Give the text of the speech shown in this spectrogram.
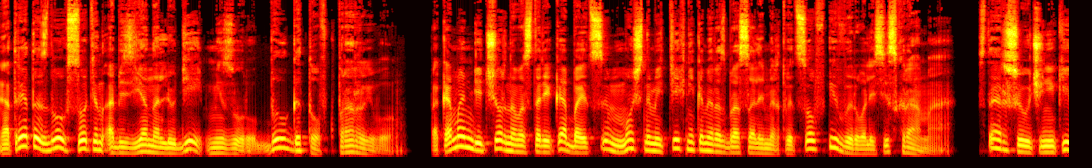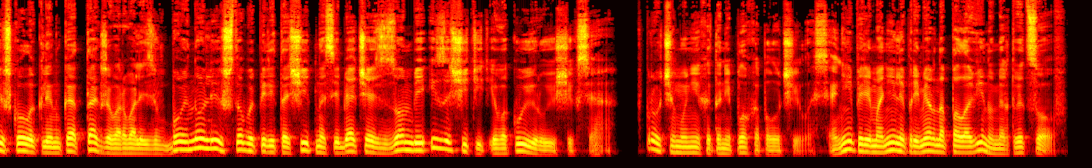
Отряд из двух сотен обезьяна-людей Мизуру был готов к прорыву. По команде черного старика бойцы мощными техниками разбросали мертвецов и вырвались из храма. Старшие ученики школы клинка также ворвались в бой, но лишь чтобы перетащить на себя часть зомби и защитить эвакуирующихся. Впрочем, у них это неплохо получилось. Они переманили примерно половину мертвецов.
